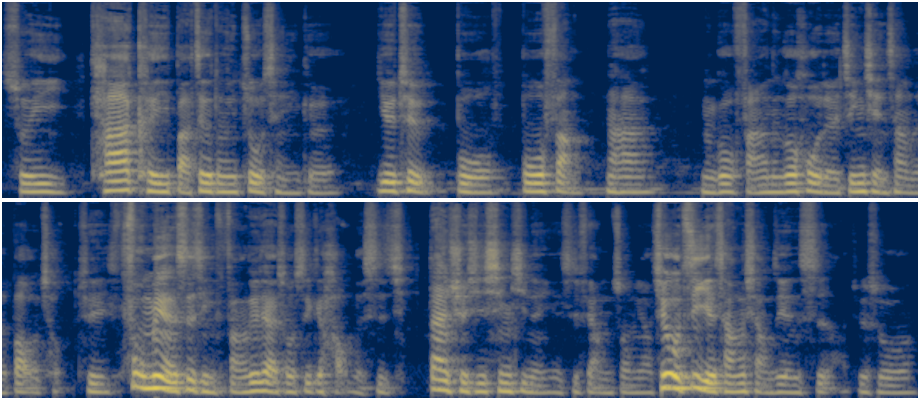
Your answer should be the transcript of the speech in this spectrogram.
所以他可以把这个东西做成一个。YouTube 播播放，那他能够反而能够获得金钱上的报酬，所以负面的事情反而对他来说是一个好的事情。但学习新技能也是非常重要。其实我自己也常常想这件事啊，就是说，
